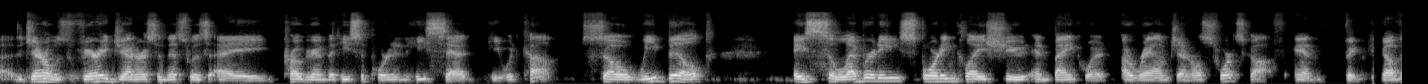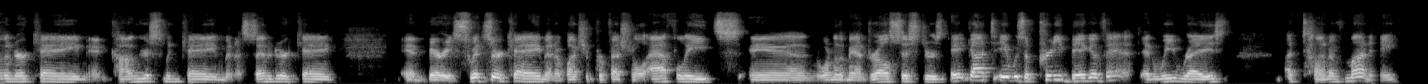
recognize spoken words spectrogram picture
Uh, the general was very generous, and this was a program that he supported, and he said he would come. So we built a celebrity sporting clay shoot and banquet around General Schwarzkopf. And the governor came, and congressman came, and a senator came and Barry Switzer came and a bunch of professional athletes and one of the Mandrell sisters. It got to, it was a pretty big event and we raised a ton of money.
